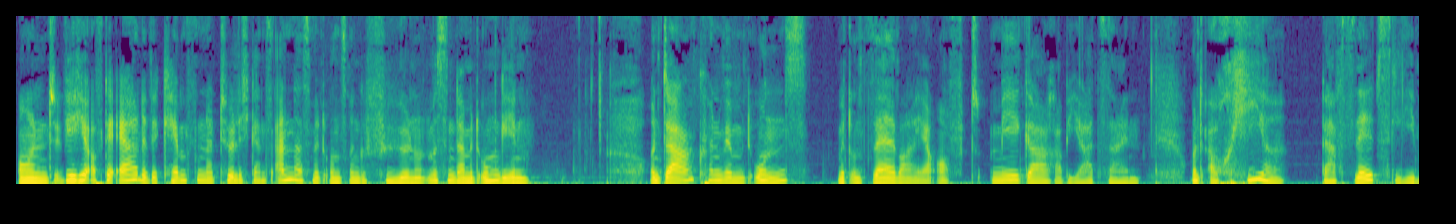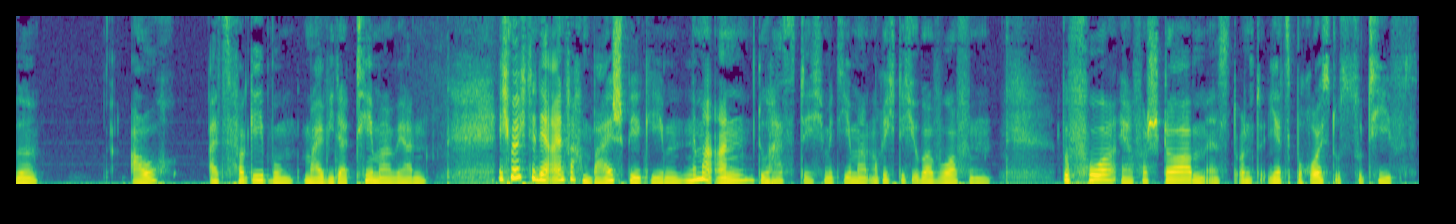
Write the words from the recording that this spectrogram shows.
Und wir hier auf der Erde, wir kämpfen natürlich ganz anders mit unseren Gefühlen und müssen damit umgehen. Und da können wir mit uns, mit uns selber ja oft mega rabiat sein. Und auch hier darf Selbstliebe auch als Vergebung mal wieder Thema werden. Ich möchte dir einfach ein Beispiel geben. Nimm mal an, du hast dich mit jemandem richtig überworfen, bevor er verstorben ist und jetzt bereust du es zutiefst.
